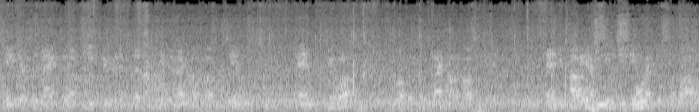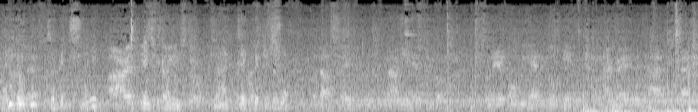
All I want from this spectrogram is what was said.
Steve Jefferson Ragsdale, our Chief Curator and Investigator of the Black Holocaust Museum. And you're welcome. Welcome to the Black Holocaust Museum. And you probably haven't seen a museum like this in a while. How you doing? So good to see you. Ours Thanks for to tell you coming. Can I take pictures? About slavery, which is not in your history book. So therefore, we had to go get it. When I graduated high school back in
